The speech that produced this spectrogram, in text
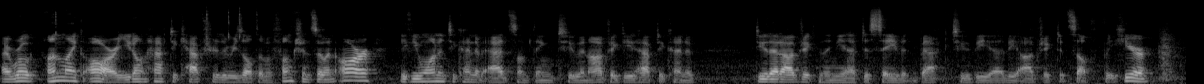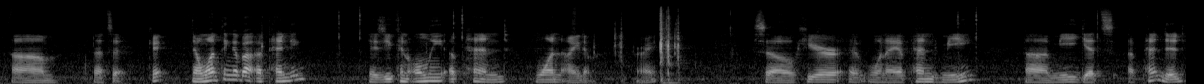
I wrote, unlike R, you don't have to capture the result of a function. So in R, if you wanted to kind of add something to an object, you'd have to kind of do that object and then you have to save it back to the, uh, the object itself. But here, um, that's it. Okay. Now one thing about appending is you can only append one item, right? So here, uh, when I append me, uh, me gets appended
